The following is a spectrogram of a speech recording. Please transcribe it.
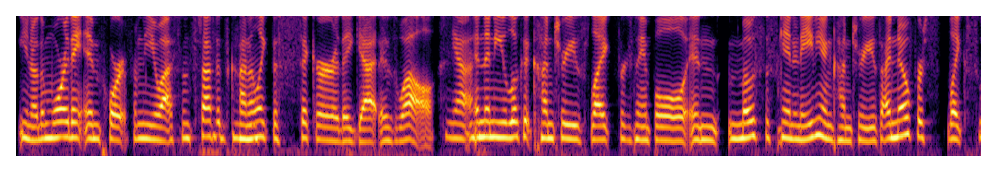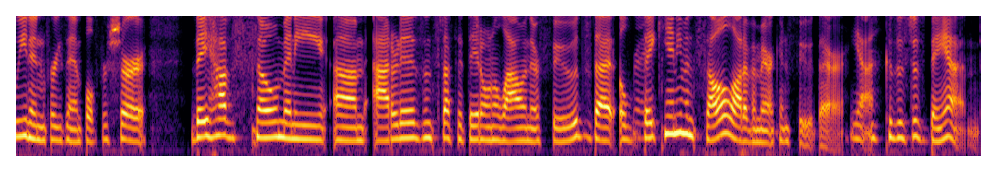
you know, the more they import from the US and stuff, it's kind of like the sicker they get as well. yeah And then you look at countries like, for example, in most of the Scandinavian countries, I know for like Sweden, for example, for sure, they have so many um, additives and stuff that they don't allow in their foods that uh, they can't even sell a lot of American food there yeah because it's just banned.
